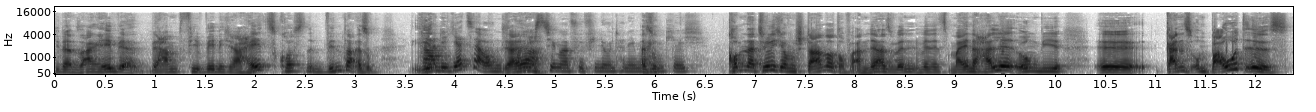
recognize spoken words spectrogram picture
die dann sagen, hey, wir, wir haben viel weniger Heizkosten im Winter. Also Gerade jetzt ja auch ein spannendes ja. Thema für viele Unternehmen also, eigentlich. Kommt natürlich auf den Standort drauf an. Ne? Also wenn, wenn jetzt meine Halle irgendwie äh, ganz umbaut ist,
